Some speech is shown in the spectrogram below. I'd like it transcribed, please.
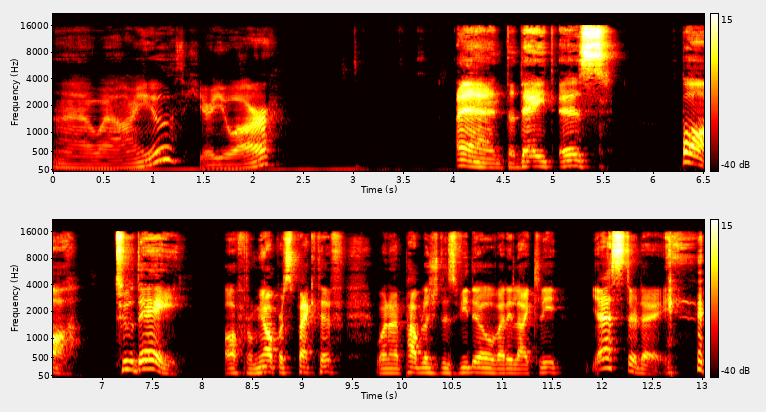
Uh, where are you? Here you are. And the date is, bah, today or from your perspective, when I publish this video, very likely yesterday.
